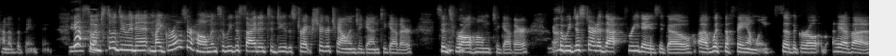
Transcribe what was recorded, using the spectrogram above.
kind of the main thing Beautiful. yeah so i'm still doing it and my girls are home and so we decided to do the strike sugar challenge again together since we're all home together. Yeah. So we just started that three days ago uh, with the family. So the girl, I have uh,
